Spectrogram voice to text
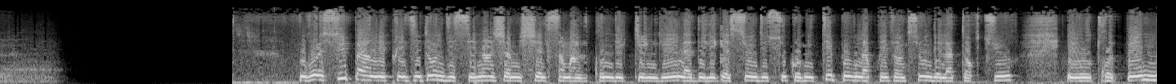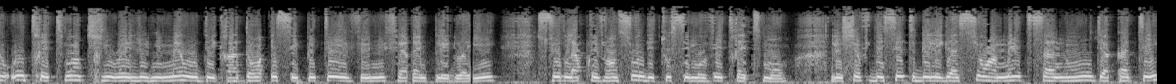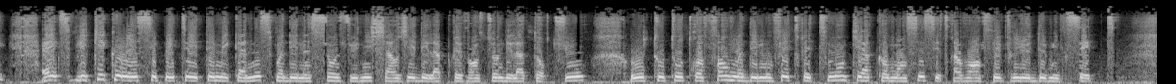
Reçu par le président du Sénat Jean-Michel Samalkonde Kenge, la délégation du sous-comité pour la prévention de la torture et autres peines ou traitements cruels, inhumains ou dégradants SCPT est venu faire un plaidoyer sur la prévention de tous ces mauvais traitements. Le chef de cette délégation, Ahmed Salomon Diakate, a expliqué que le SCPT était un mécanisme des Nations Unies chargé de la prévention de la torture ou toute autre forme de mauvais traitements qui a commencé ses travaux en février 2007.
